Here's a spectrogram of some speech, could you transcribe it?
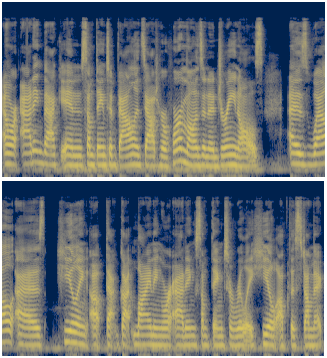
and we're adding back in something to balance out her hormones and adrenals, as well as healing up that gut lining. We're adding something to really heal up the stomach,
